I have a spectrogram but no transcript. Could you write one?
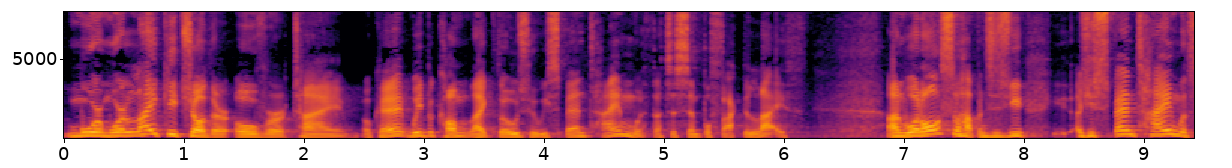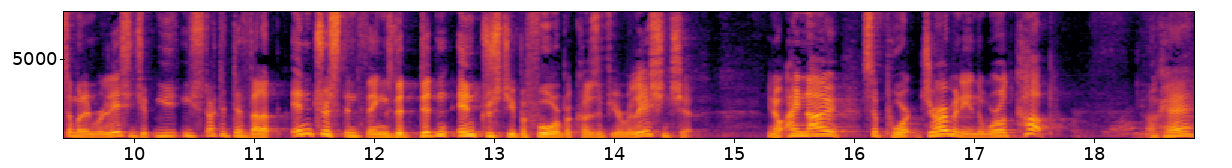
more and more like each other over time, okay? We become like those who we spend time with. That's a simple fact of life. And what also happens is you, as you spend time with someone in relationship, you, you start to develop interest in things that didn't interest you before because of your relationship. You know, I now support Germany in the World Cup, okay?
